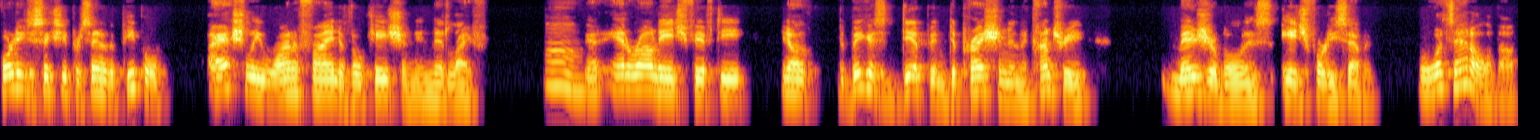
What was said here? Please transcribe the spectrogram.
40 to 60% of the people actually want to find a vocation in midlife. Mm. And, and around age 50, you know, the biggest dip in depression in the country measurable is age 47. Well, what's that all about?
